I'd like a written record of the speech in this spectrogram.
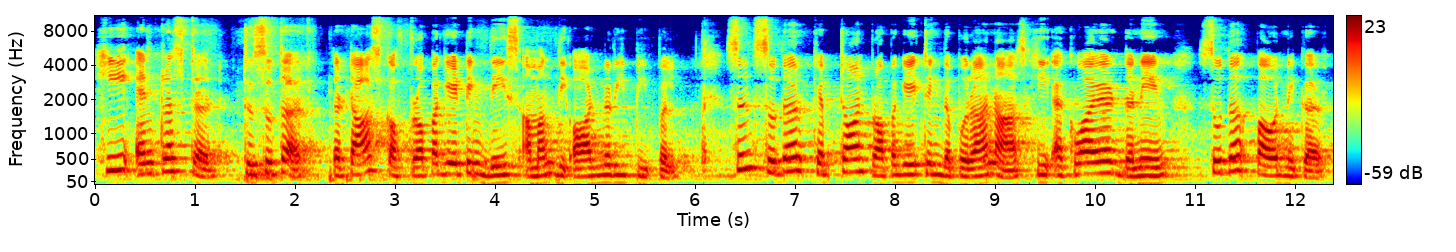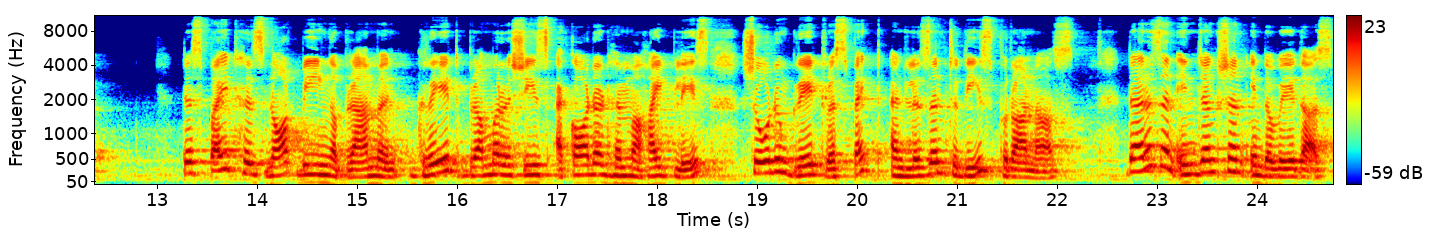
He entrusted to Sudar the task of propagating these among the ordinary people. Since Sudar kept on propagating the Puranas, he acquired the name Sudha Pauranikar. Despite his not being a Brahmin, great Brahma Rishis accorded him a high place, showed him great respect, and listened to these Puranas. There is an injunction in the Vedas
